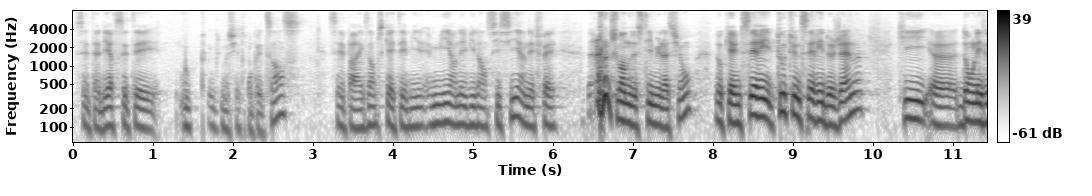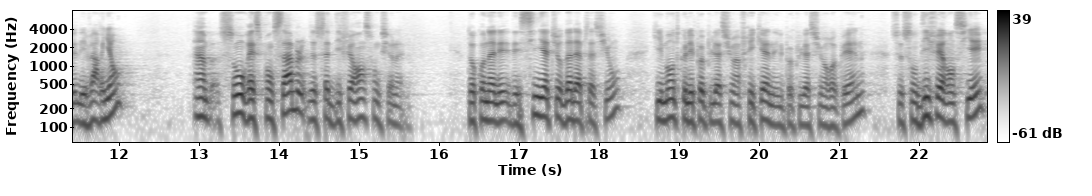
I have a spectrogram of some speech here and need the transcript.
c'est-à-dire c'était. je me suis trompé de sens. C'est par exemple ce qui a été mis, en évidence ici, un effet souvent de stimulation. Donc il y a une série, toute une série de gènes qui, dont les variants sont responsables de cette différence fonctionnelle. Donc on a des, signatures d'adaptation qui montrent que les populations africaines et les populations européennes se sont différenciées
